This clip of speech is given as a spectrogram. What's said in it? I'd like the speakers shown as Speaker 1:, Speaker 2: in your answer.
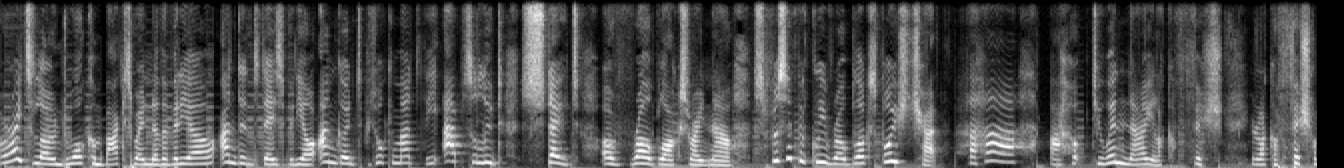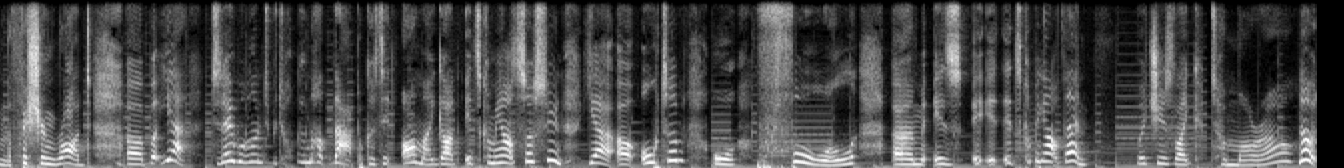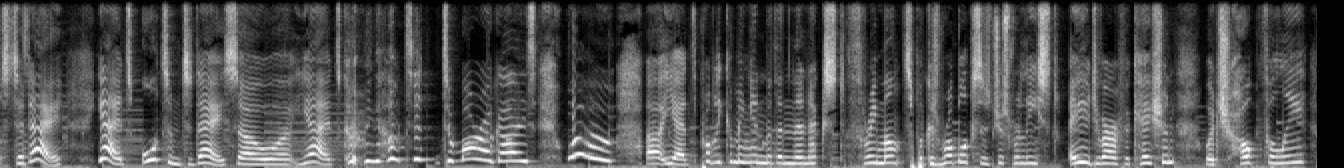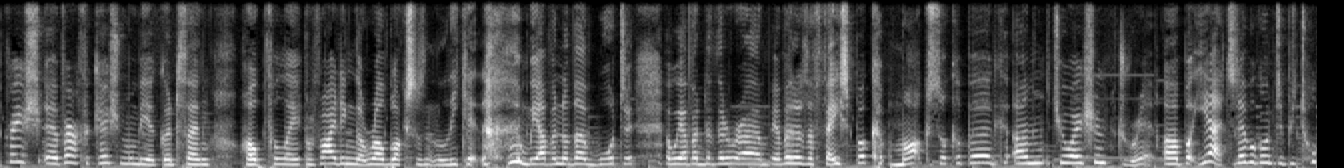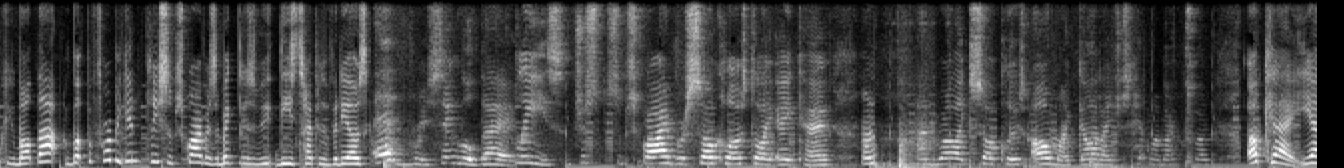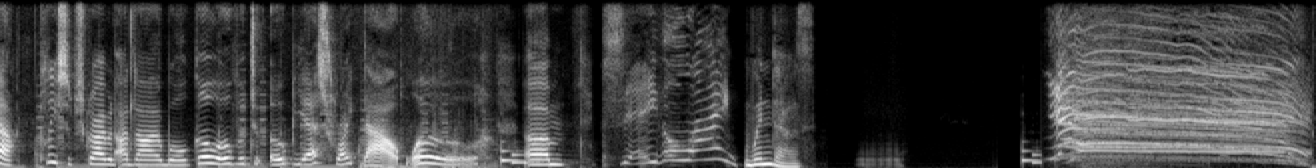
Speaker 1: Alright and welcome back to another video and in today's video I'm going to be talking about the absolute state of Roblox right now specifically Roblox voice chat. Haha I hooked you in now you're like a fish you're like a fish on the fishing rod. Uh, but yeah today we're going to be talking about that because it oh my god it's coming out so soon. Yeah uh, autumn or fall um, is it, it's coming out then which is like tomorrow. No, it's today. Yeah, it's autumn today. So uh, yeah, it's coming out t- tomorrow, guys. Woo! Uh, yeah, it's probably coming in within the next three months because Roblox has just released age verification, which hopefully uh, verification will be a good thing. Hopefully, providing that Roblox doesn't leak it. we have another water. We have another. Um, we have another Facebook Mark Zuckerberg um situation. Drip. Uh, but yeah, today we're going to be talking about that. But before I begin, please subscribers. I make this, these types of videos every single day. Please, just subscribe. We're so close to like 8k. And, and we're like so close. Oh my god, I just hit my microphone. Okay, yeah. Please subscribe and I will go over to OBS right now. Whoa. Um.
Speaker 2: Say the line.
Speaker 3: Windows.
